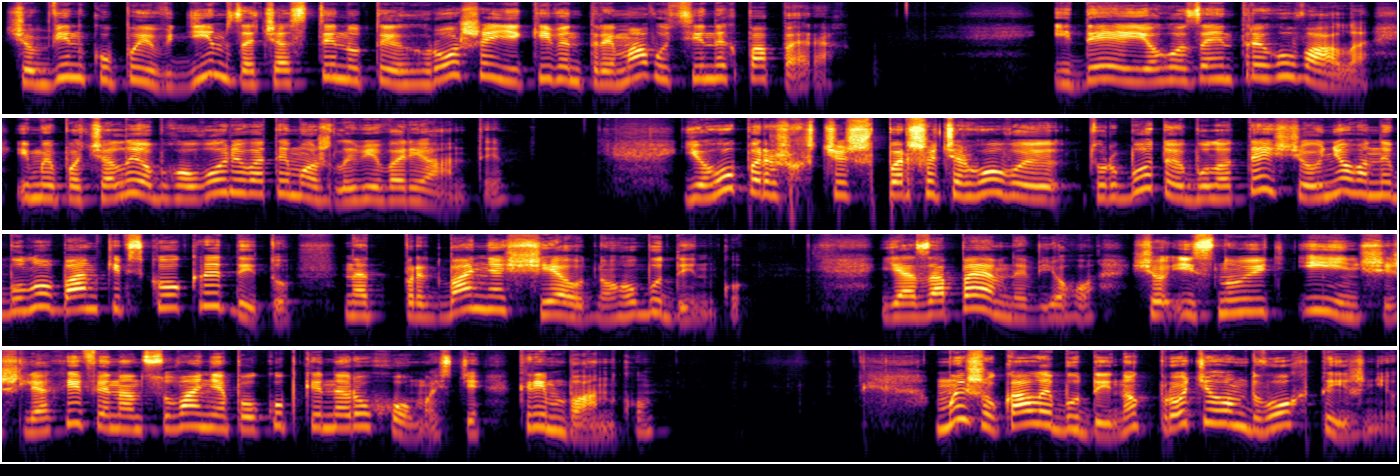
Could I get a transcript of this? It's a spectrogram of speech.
щоб він купив дім за частину тих грошей, які він тримав у цінних паперах. Ідея його заінтригувала, і ми почали обговорювати можливі варіанти. Його першочерговою турботою було те, що у нього не було банківського кредиту на придбання ще одного будинку. Я запевнив його, що існують і інші шляхи фінансування покупки нерухомості, крім банку. Ми шукали будинок протягом двох тижнів.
